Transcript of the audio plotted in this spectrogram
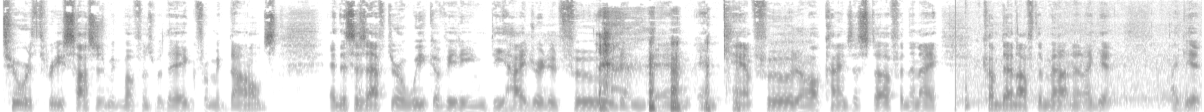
two or three sausage McMuffins with egg from McDonald's. And this is after a week of eating dehydrated food and, and, and camp food and all kinds of stuff. And then I come down off the mountain and I get, I get,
